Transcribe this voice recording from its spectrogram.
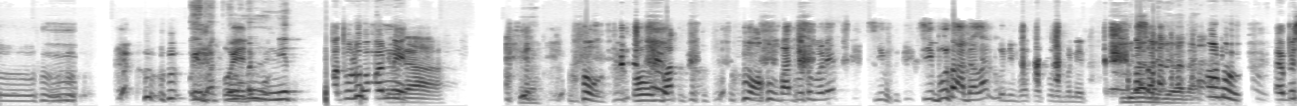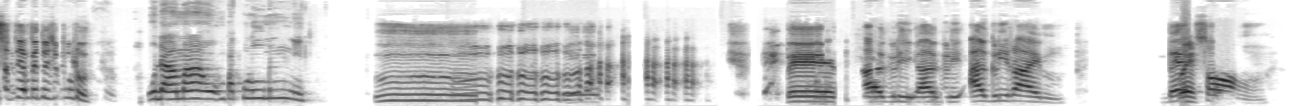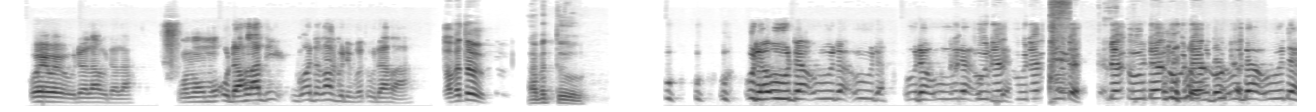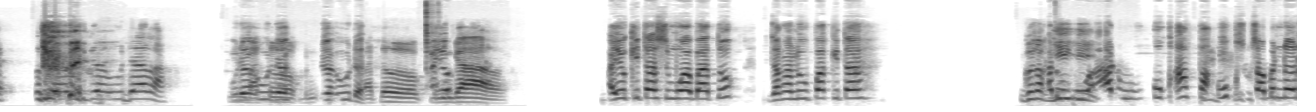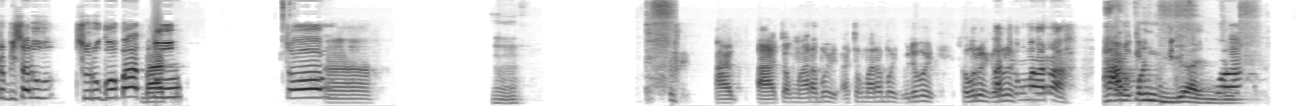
Weh 40 Weh, ini- menit. 40 menit. Yaudah. Ya. mau mau empat mau empat puluh menit si si Bul ada lagu nih buat 40 menit Gimana gimana? 70. Episode sampai 70. Udah mau 40 menit. Uh, bad, ugly, ugly, ugly rhyme. Bad Weh. song. weh weh udahlah udahlah ngomong-ngomong udahlah nih gua ada lagu nih buat udahlah Apa tuh? Apa tuh? udah udah udah udah udah udah Udah, udah udah, udah, udah, udah, udah udah, udah udah udah udah udah udahlah Udah, udah, Batuk, udah, udah. batuk Ayo. meninggal Ayo kita semua batuk. Jangan lupa kita. gosok Aduh, gigi aduh, uk apa? Uk susah bener. Bisa lu suruh gua Bat- batuk. Cong. Eh, Hmm. A- Acong marah boy, Acong marah boy, udah boy, kabur boy, kabur. Acong marah. Kalau anjing?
